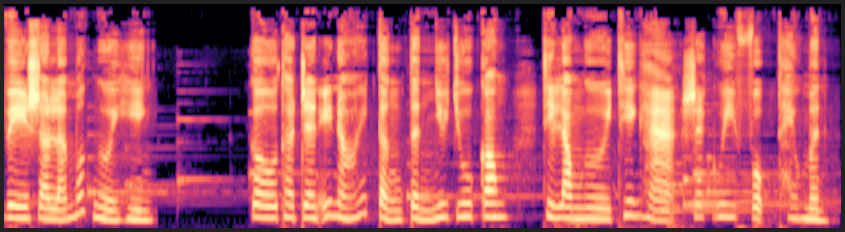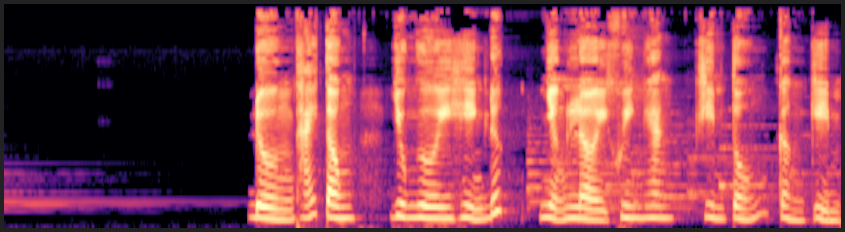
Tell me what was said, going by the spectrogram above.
vì sợ lỡ mất người hiền. Câu thơ trên ý nói, tận tình như chu công, thì lòng người thiên hạ sẽ quy phục theo mình. Đường thái tông dùng người hiền đức, nhận lời khuyên ngăn, khiêm tốn, cần kiệm.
